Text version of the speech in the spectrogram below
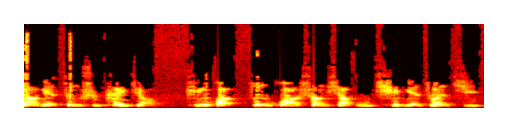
下面正式开讲《评话中华上下五千年》专辑。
